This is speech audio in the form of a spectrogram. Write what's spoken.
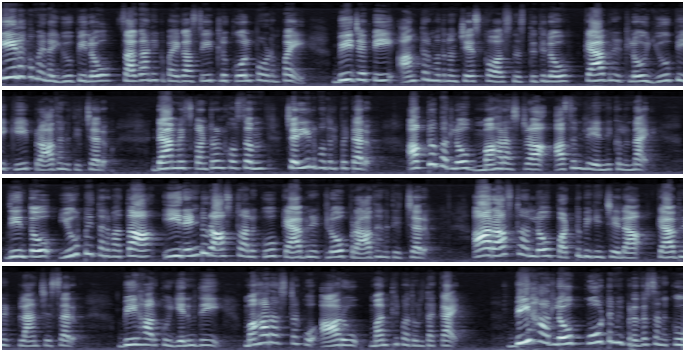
కీలకమైన యూపీలో సగానికి పైగా సీట్లు కోల్పోవడంపై బీజేపీ అంతర్మదనం చేసుకోవాల్సిన స్థితిలో కేబినెట్లో యూపీకి ప్రాధాన్యత ఇచ్చారు. డ్యామేజ్ కంట్రోల్ కోసం చర్యలు మొదలుపెట్టారు. అక్టోబర్లో మహారాష్ట్ర అసెంబ్లీ ఎన్నికలున్నాయి. దీంతో యూపీ తర్వాత ఈ రెండు రాష్ట్రాలకు కేబినెట్లో ప్రాధాన్యత ఇచ్చారు. ఆ రాష్ట్రాల్లో పట్టు బిగించేలా కేబినెట్ ప్లాన్ చేశారు. బీహార్కు ఎనిమిది మహారాష్ట్రకు ఆరు మంత్రి పదవులు దక్కాయి. బీహార్లో కూటమి ప్రదర్శనకు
